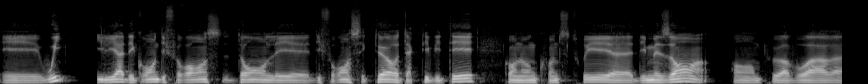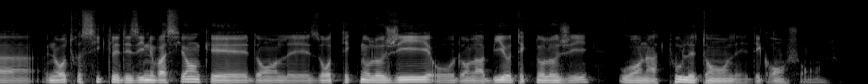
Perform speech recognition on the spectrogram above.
Et oui, il y a des grandes différences dans les différents secteurs d'activité. Quand on construit euh, des maisons, on peut avoir euh, un autre cycle des innovations que dans les autres technologies ou dans la biotechnologie, où on a tout le temps des grands changements.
